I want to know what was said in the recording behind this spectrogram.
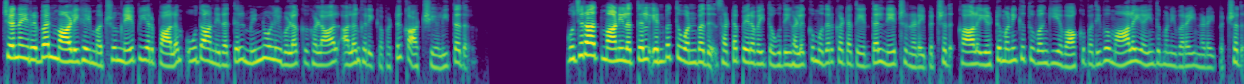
சென்னை ரிப்பன் மாளிகை மற்றும் நேப்பியர் பாலம் ஊதா நிறத்தில் மின்னொளி விளக்குகளால் அலங்கரிக்கப்பட்டு காட்சியளித்தது. குஜராத் மாநிலத்தில் எண்பத்து ஒன்பது சட்டப்பேரவை தொகுதிகளுக்கு முதற்கட்ட தேர்தல் நேற்று நடைபெற்றது. காலை எட்டு மணிக்கு துவங்கிய வாக்குப்பதிவு மாலை ஐந்து மணி வரை நடைபெற்றது.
